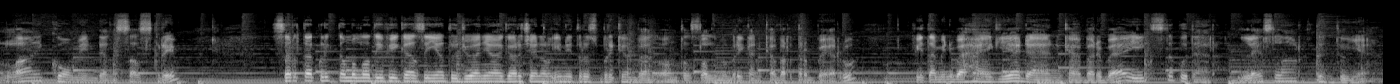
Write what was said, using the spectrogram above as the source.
like, komen, dan subscribe serta klik tombol notifikasinya tujuannya agar channel ini terus berkembang untuk selalu memberikan kabar terbaru, vitamin bahagia, dan kabar baik seputar Leslar tentunya.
